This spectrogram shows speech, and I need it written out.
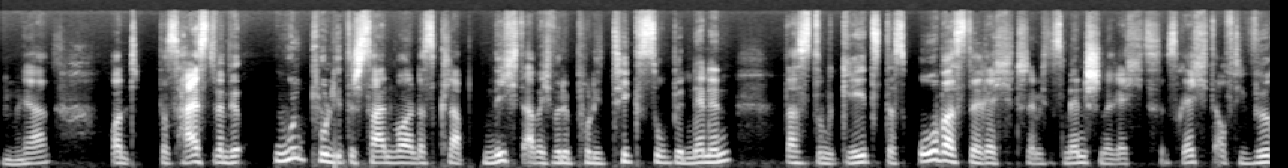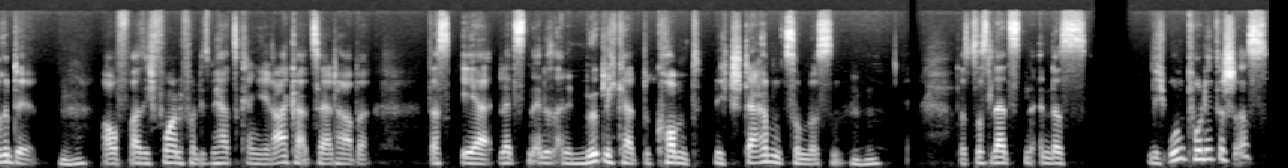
Mhm. Ja? Und das heißt, wenn wir unpolitisch sein wollen, das klappt nicht, aber ich würde Politik so benennen, dass es darum geht, das oberste Recht, nämlich das Menschenrecht, das Recht auf die Würde, mhm. auf was ich vorhin von diesem herzkranken Iraker erzählt habe, dass er letzten Endes eine Möglichkeit bekommt, nicht sterben zu müssen. Mhm. Dass das letzten Endes nicht unpolitisch ist,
